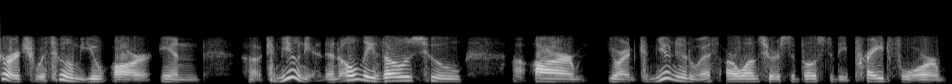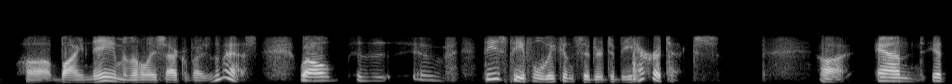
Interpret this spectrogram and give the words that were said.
church with whom you are in communion, and only those who are you are in communion with are ones who are supposed to be prayed for uh, by name in the Holy Sacrifice of the Mass. Well, these people we consider to be heretics. Uh, and it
